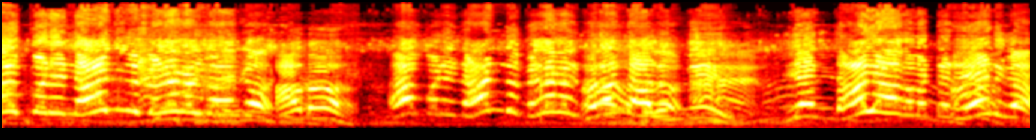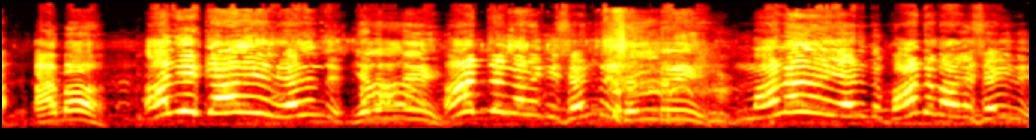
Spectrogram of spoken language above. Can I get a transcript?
அப்படி நான்கு பிள்ளைகள் பிறந்தோம் ஆமா. அப்படி நான்கு பிள்ளைகள் பிறந்தாலும் என் தாயாகப்பட்ட ரேணுகா ஆமா. அதிகாலையில் எழுந்து எழுந்து ஆற்றங்கரைக்கு சென்று சென்று மணலை எடுத்து பாண்டமாக செய்து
